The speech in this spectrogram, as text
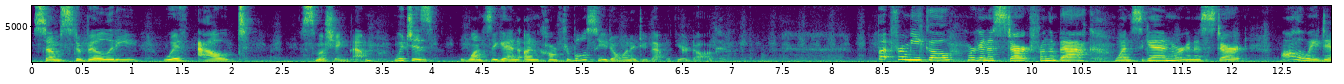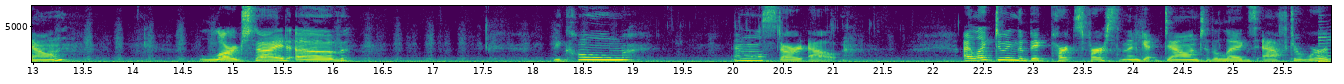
some stability without smushing them which is once again uncomfortable so you don't want to do that with your dog. But for Miko we're going to start from the back once again. We're going to start all the way down large side of the comb and we'll start out. I like doing the big parts first and then get down to the legs afterward.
